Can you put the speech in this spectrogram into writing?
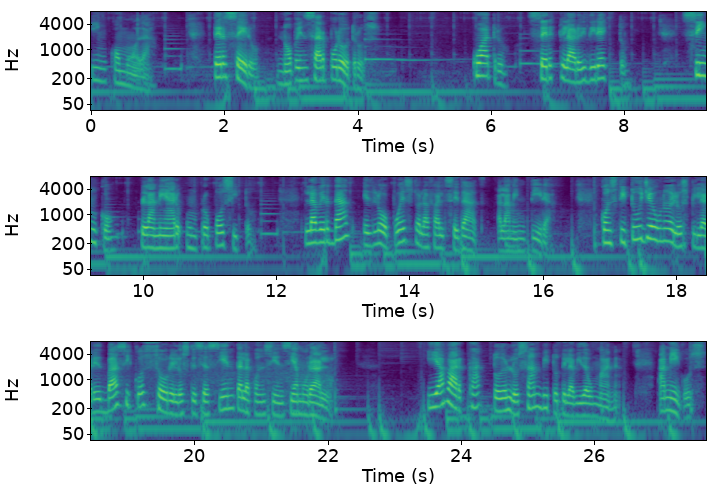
incomoda. Tercero, no pensar por otros. Cuatro, ser claro y directo. Cinco, planear un propósito. La verdad es lo opuesto a la falsedad, a la mentira. Constituye uno de los pilares básicos sobre los que se asienta la conciencia moral y abarca todos los ámbitos de la vida humana. Amigos,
